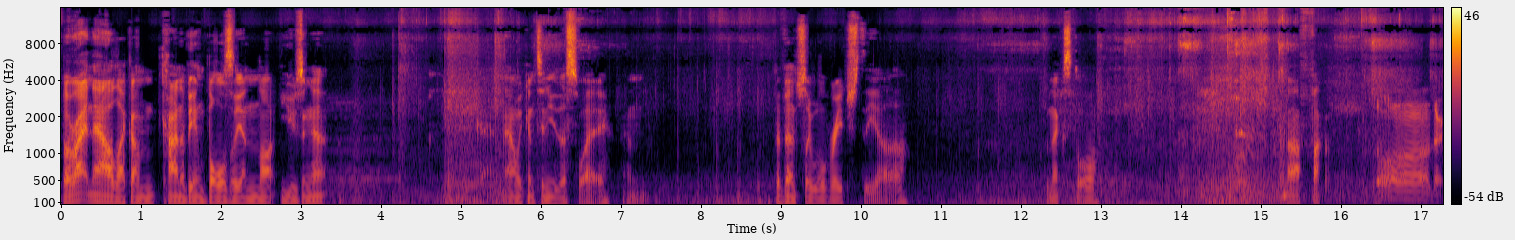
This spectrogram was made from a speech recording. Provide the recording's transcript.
But right now, like, I'm kind of being ballsy and not using it. Okay, now we continue this way, and eventually we'll reach the, uh, the next door. Ah, oh, fuck. Oh, there.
